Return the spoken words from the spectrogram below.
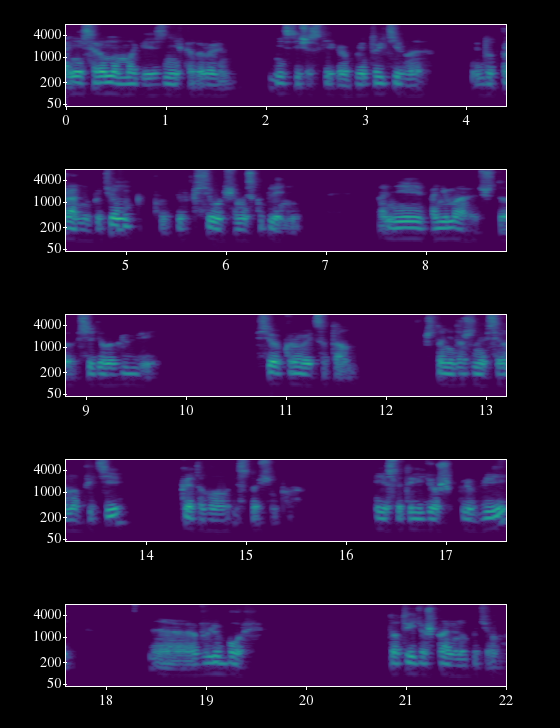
они все равно, многие из них, которые мистически, как бы интуитивно идут правильным путем к, к всеобщему искуплению, они понимают, что все дело в любви. Все кроется там, что они должны все равно прийти к этому источнику. И если ты идешь к любви, э, в любовь, то ты идешь правильным путем.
